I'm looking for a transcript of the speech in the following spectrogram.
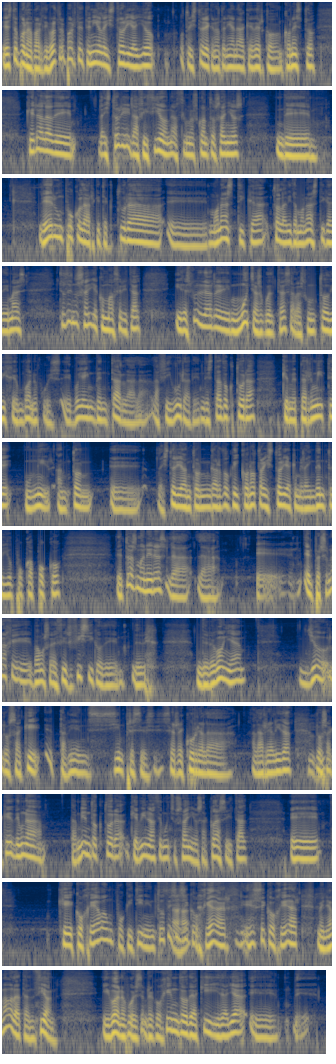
Esto por una parte. Por otra parte tenía la historia, yo, otra historia que no tenía nada que ver con, con esto, que era la de la historia y la afición hace unos cuantos años de leer un poco la arquitectura eh, monástica, toda la vida monástica y demás. Entonces no sabía cómo hacer y tal. Y después de darle muchas vueltas al asunto, dije, bueno, pues eh, voy a inventar la, la, figura de, esta doctora que me permite unir Antón, eh, la historia de Antón Gardoki con otra historia que me la invento yo poco a poco. De todas maneras, la, eh, el personaje, vamos a decir, físico de, de, Begoña, yo lo saqué, también siempre se, se recurre a la, a la realidad, lo saqué de una también doctora, que vino hace muchos años a clase y tal, eh, que cojeaba un poquitín. Entonces ese cojear, ese cojear me llamaba la atención. Y bueno, pues recogiendo de aquí y de allá, eh,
